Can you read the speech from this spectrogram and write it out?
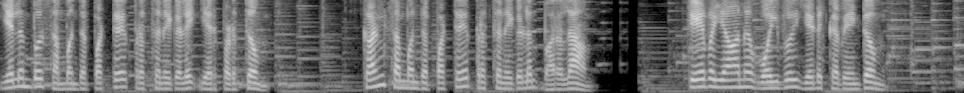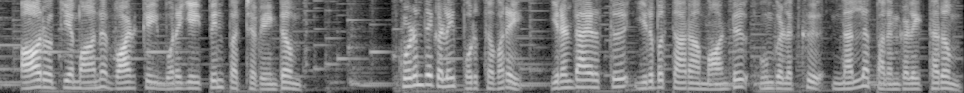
எலும்பு சம்பந்தப்பட்ட பிரச்சனைகளை ஏற்படுத்தும். கண் சம்பந்தப்பட்ட பிரச்சனைகளும் வரலாம். தேவையான ஓய்வு எடுக்க வேண்டும். ஆரோக்கியமான வாழ்க்கை முறையை பின்பற்ற வேண்டும். குழந்தைகளை பொறுத்தவரை இரண்டாயிரத்து இருபத்தாறாம் ஆண்டு உங்களுக்கு நல்ல பலன்களை தரும்.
